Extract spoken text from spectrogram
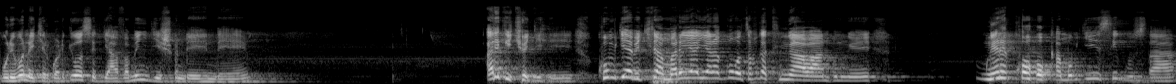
buri bonekerwa ryose ryavamo inyigisho ndende. Ariko icyo gihe ku mubyeyi bikira mariya yaragobotse avuga ati mwa bantu mwe mwere kohoka mu by'isi gusa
